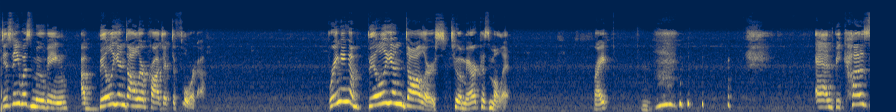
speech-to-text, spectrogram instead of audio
Disney was moving a billion dollar project to Florida. Bringing a billion dollars to America's mullet. Right? Mm. and because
